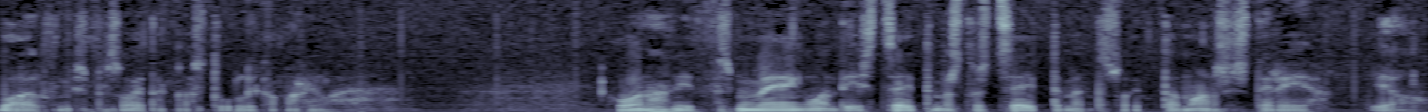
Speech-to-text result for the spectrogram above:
bailut, missä mä soitan kanssa tullikamarilla. Onhan niitä. Tässä menen Englantiin sitten 17.7. soittaa Manchesteriin. Ja Joo.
